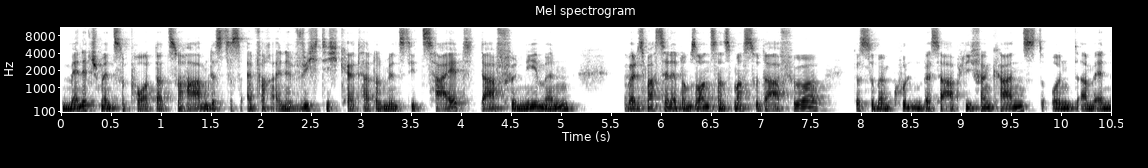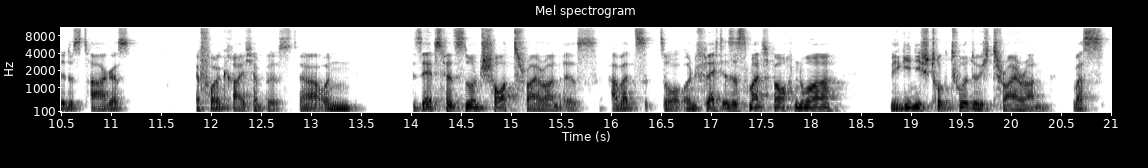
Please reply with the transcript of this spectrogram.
Management-Support dazu haben, dass das einfach eine Wichtigkeit hat und wir uns die Zeit dafür nehmen, weil das machst du ja nicht umsonst, sonst machst du dafür, dass du beim Kunden besser abliefern kannst und am Ende des Tages erfolgreicher bist. Ja? Und selbst wenn es nur ein Short Try Run ist, aber so, und vielleicht ist es manchmal auch nur, wir gehen die Struktur durch Try Run, was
